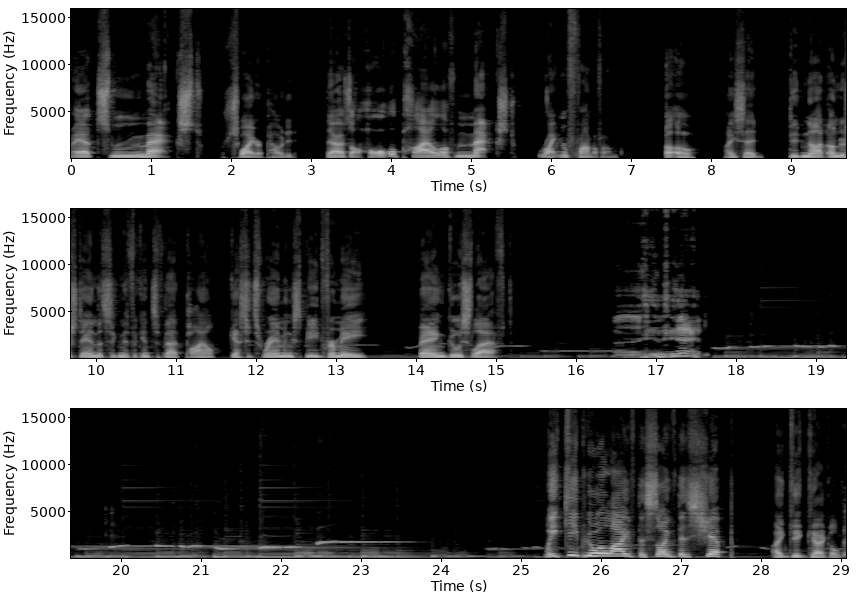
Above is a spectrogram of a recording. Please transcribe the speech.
It's mixed, Squire pouted. There's a whole pile of mixed right in front of him. Uh oh, I said. Did not understand the significance of that pile. Guess it's ramming speed for me. Bang Goose laughed. We keep you alive to serve this ship. I gig cackled.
